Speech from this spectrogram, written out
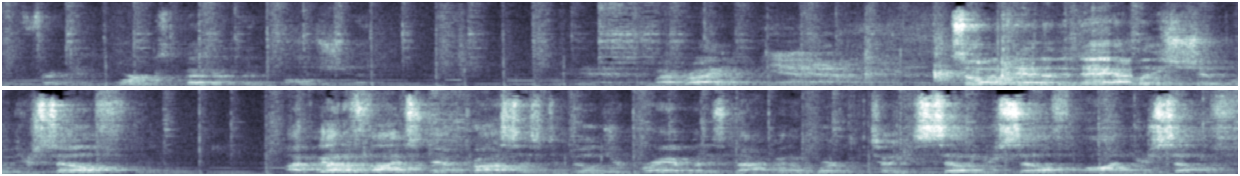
It freaking works better than bullshit. Am I right? Yeah. So at the end of the day, have a relationship with yourself. I've got a five-step process to build your brand, but it's not going to work until you sell yourself on yourself,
